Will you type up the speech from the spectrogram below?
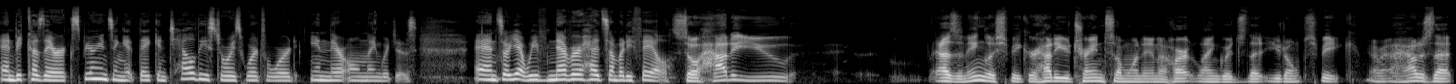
And because they are experiencing it, they can tell these stories word for word in their own languages. And so, yeah, we've never had somebody fail. So how do you as an English speaker, how do you train someone in a heart language that you don't speak? I mean, how does that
